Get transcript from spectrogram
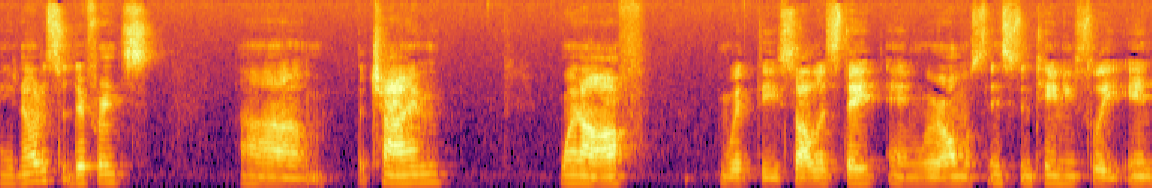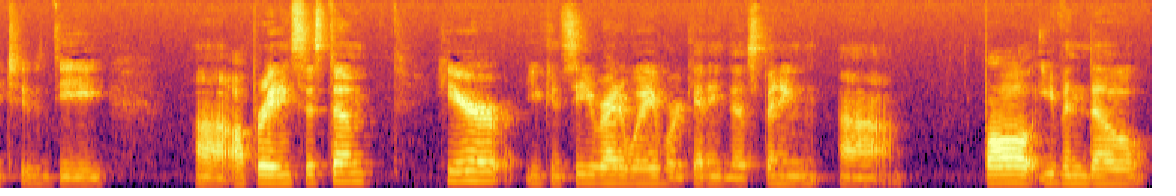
And you notice the difference, um, the chime went off with the solid state and we're almost instantaneously into the uh, operating system. Here you can see right away we're getting the spinning uh, ball even though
